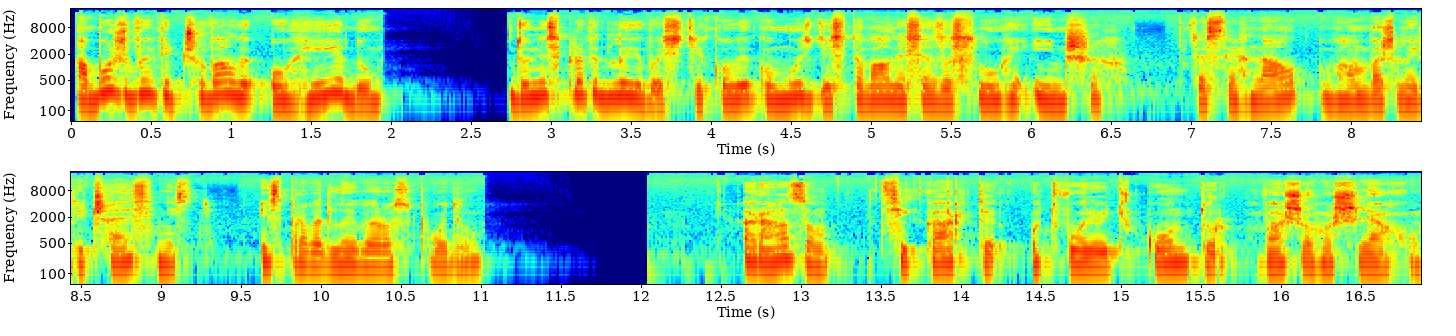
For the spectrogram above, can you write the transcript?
Або ж ви відчували огиду до несправедливості, коли комусь діставалися заслуги інших. Це сигнал, вам важливі чесність і справедливий розподіл. Разом ці карти утворюють контур вашого шляху.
